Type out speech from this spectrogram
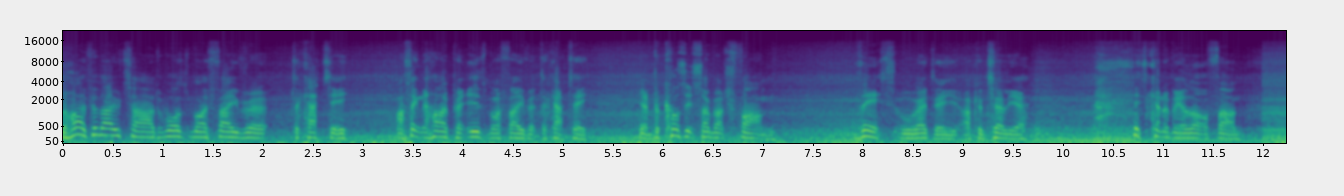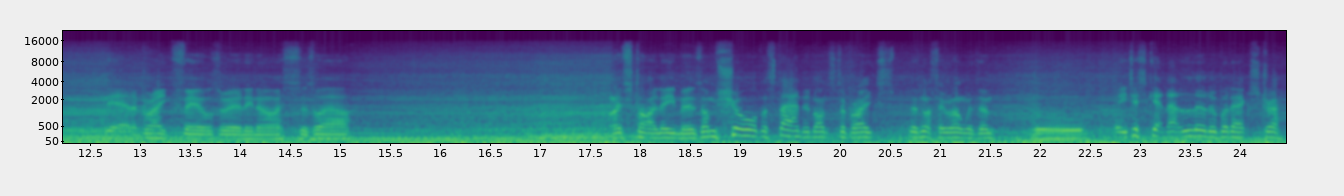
the Hyper Motard was my favourite Ducati. I think the Hyper is my favourite Ducati. Yeah, because it's so much fun. This already, I can tell you, it's going to be a lot of fun. Yeah, the brake feels really nice as well. Those Stylemas, I'm sure the standard Monster brakes, there's nothing wrong with them. But you just get that little bit extra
